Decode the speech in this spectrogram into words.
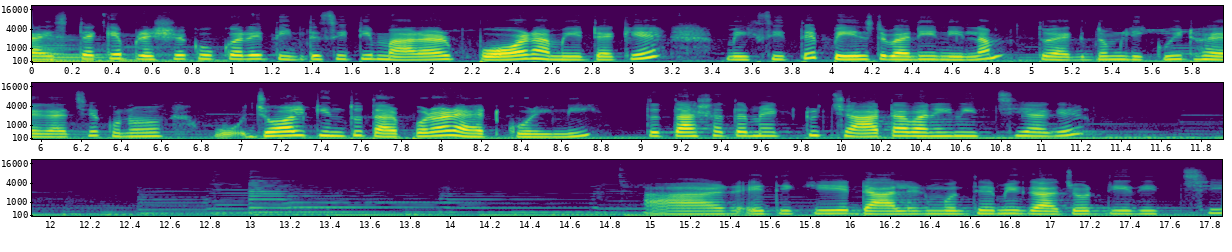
রাইসটাকে প্রেশার কুকারে তিনটে সিটি মারার পর আমি এটাকে মিক্সিতে পেস্ট বানিয়ে নিলাম। তো একদম লিকুইড হয়ে গেছে, কোনো জল কিন্তু তারপর আর অ্যাড করিনি। তো তার সাথে আমি একটু চাটা বানিয়ে নিচ্ছি আগে। আর এদিকে ডালের মধ্যে আমি গাজর দিয়ে দিচ্ছি।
